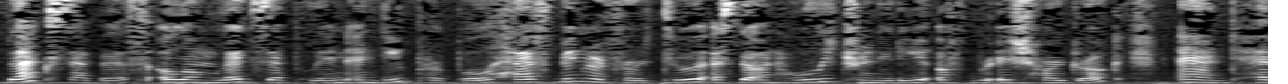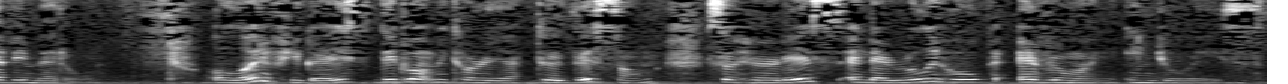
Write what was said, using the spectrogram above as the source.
Black Sabbath, along Led Zeppelin and Deep Purple, have been referred to as the unholy trinity of British hard rock and heavy metal. A lot of you guys did want me to react to this song, so here it is, and I really hope everyone enjoys.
